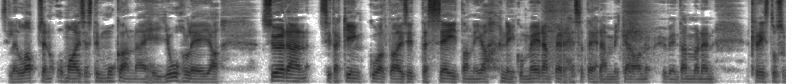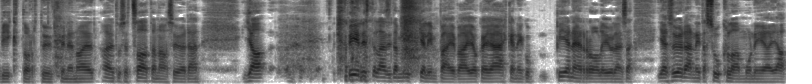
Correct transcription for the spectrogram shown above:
sille lapsen omaisesti mukaan näihin juhliin ja syödään sitä kinkkua tai sitten seitania, niin kuin meidän perheessä tehdään, mikä on hyvin tämmöinen Kristus Victor-tyyppinen ajatus, että saatanaa syödään. Ja fiilistellään sitä Mikkelin päivää, joka jää ehkä niin kuin pieneen rooliin yleensä, ja syödään niitä suklaamunia ja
